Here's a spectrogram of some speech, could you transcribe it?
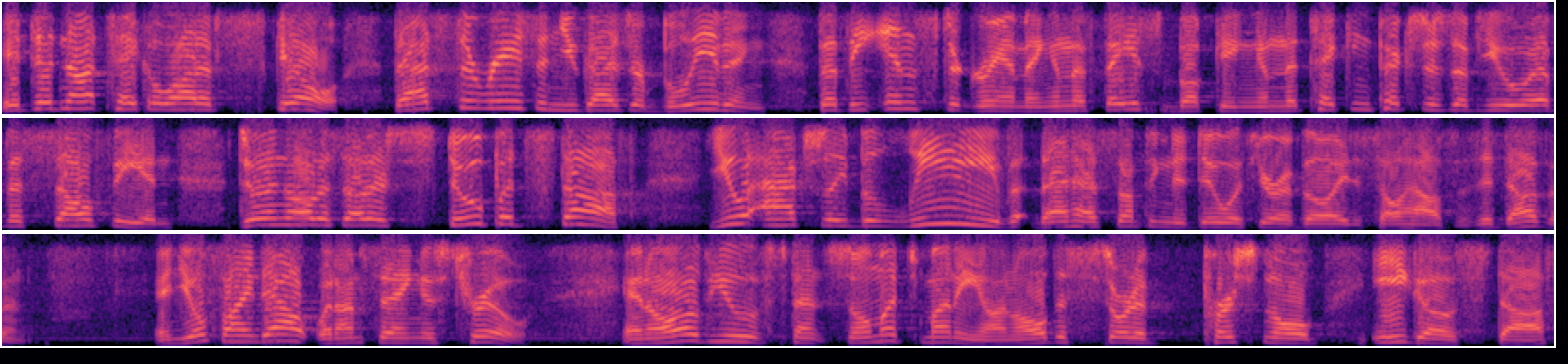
It did not take a lot of skill. That's the reason you guys are believing that the Instagramming and the Facebooking and the taking pictures of you of a selfie and doing all this other stupid stuff, you actually believe that has something to do with your ability to sell houses. It doesn't. And you'll find out what I'm saying is true. And all of you have spent so much money on all this sort of personal ego stuff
